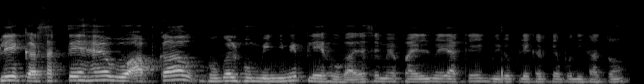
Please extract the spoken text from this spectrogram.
प्ले कर सकते हैं, वो आपका गूगल होम मिनी में प्ले होगा। जैसे मैं फ़ाइल में जाके एक वीडियो प्ले करके आपको दिखाता हूँ।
